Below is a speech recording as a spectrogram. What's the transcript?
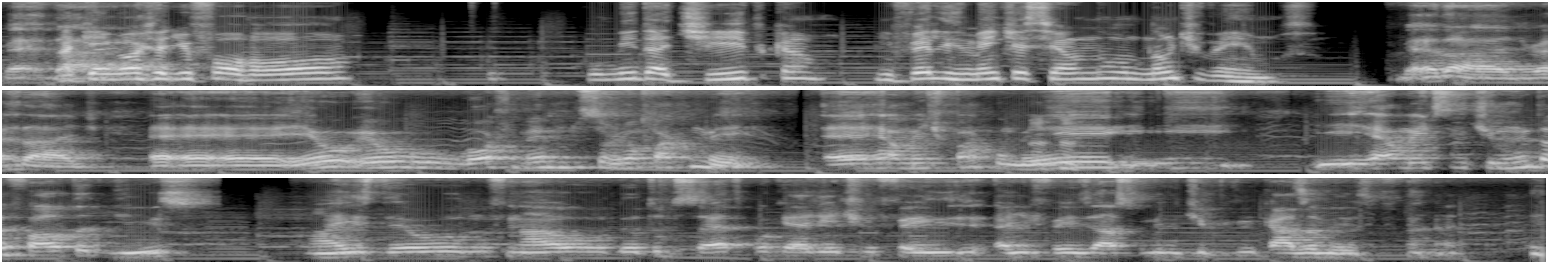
Verdade. Pra quem gosta de forró, comida típica, infelizmente esse ano não, não tivemos. Verdade, verdade. É, é, é, eu, eu gosto mesmo do São João para comer. É realmente para comer e, e realmente senti muita falta disso. Mas deu, no final deu tudo certo porque a gente fez, a gente fez as comidas típicas em casa mesmo.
